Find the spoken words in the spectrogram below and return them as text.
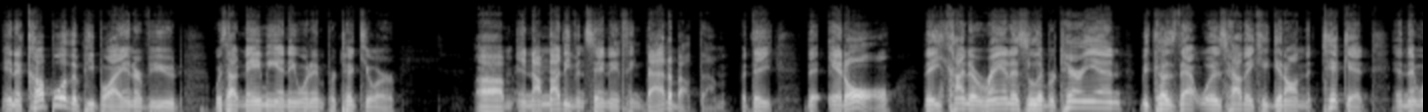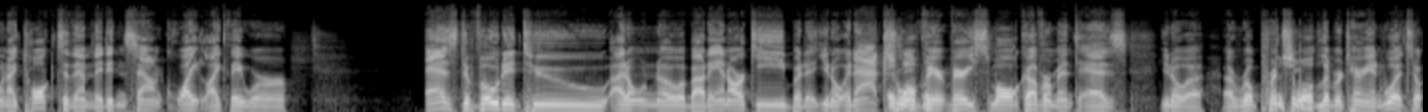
And a couple of the people I interviewed, without naming anyone in particular, um, and I'm not even saying anything bad about them, but they, they at all, they kind of ran as a libertarian because that was how they could get on the ticket. And then when I talked to them, they didn't sound quite like they were as devoted to I don't know about anarchy, but uh, you know, an actual exactly. very very small government as you know a, a real principled sure. libertarian would. So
